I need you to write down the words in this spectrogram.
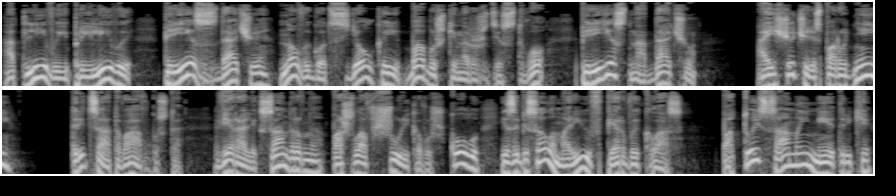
отливы и приливы, переезд с дачи, Новый год с елкой, бабушкино Рождество, переезд на дачу. А еще через пару дней 30 августа Вера Александровна пошла в Шурикову школу и записала Марию в первый класс по той самой метрике,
